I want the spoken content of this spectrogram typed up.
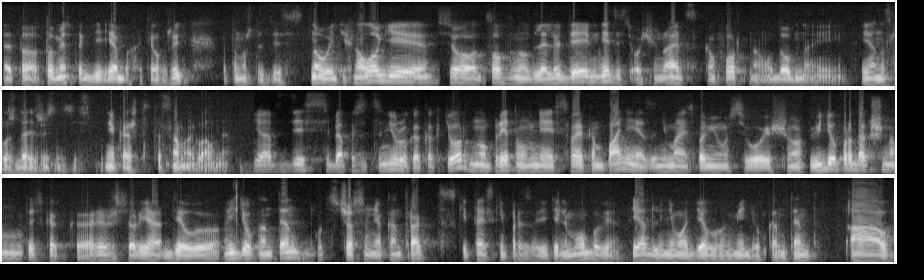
это то место, где я бы хотел жить, потому что здесь новые технологии, все создано для людей. Мне здесь очень нравится, комфортно, удобно, и я наслаждаюсь жизнью здесь. Мне кажется, это самое главное. Я здесь себя позиционирую как актер, но при этом у меня есть своя компания, я занимаюсь помимо всего еще видеопродакшеном, то есть как режиссер я делаю видеоконтент. Вот сейчас у меня контракт с китайским производителем обуви, я для него делаю медиаконтент. А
